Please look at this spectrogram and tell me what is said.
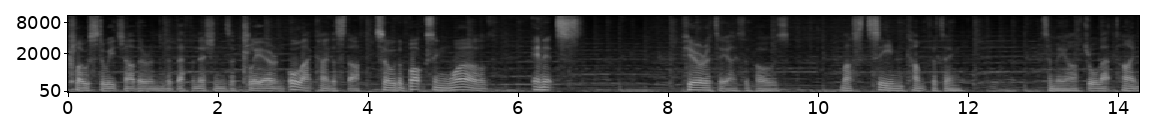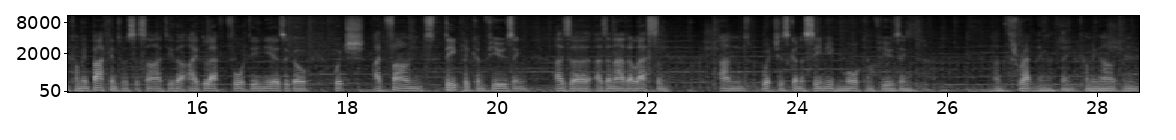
close to each other and the definitions are clear and all that kind of stuff. So the boxing world, in its purity, I suppose, must seem comforting to me after all that time coming back into a society that I'd left 14 years ago, which I'd found deeply confusing as, a, as an adolescent and which is going to seem even more confusing and threatening, I think, coming out. And,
